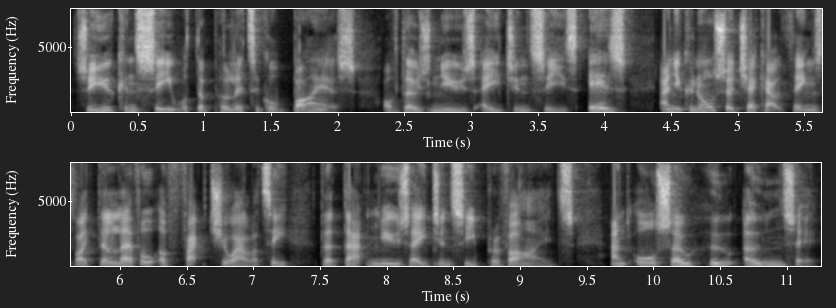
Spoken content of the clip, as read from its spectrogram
So you can see what the political bias of those news agencies is. And you can also check out things like the level of factuality that that news agency provides and also who owns it.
